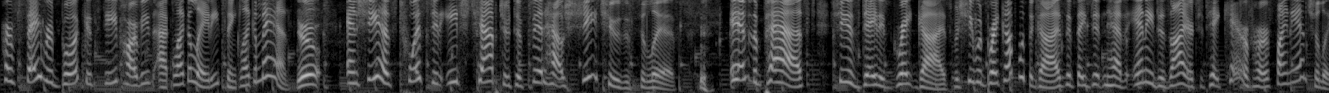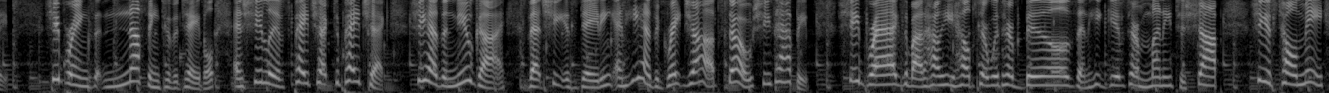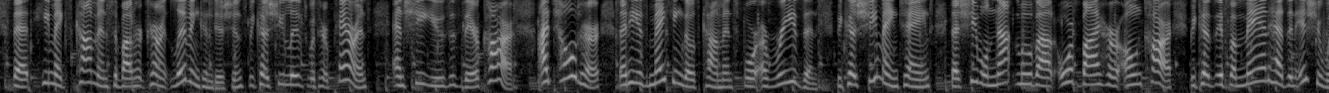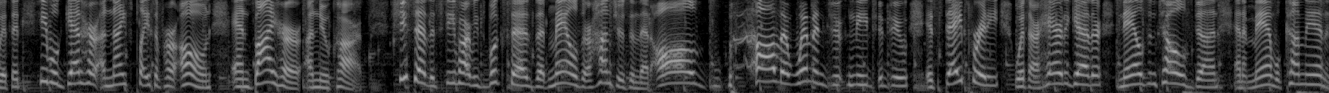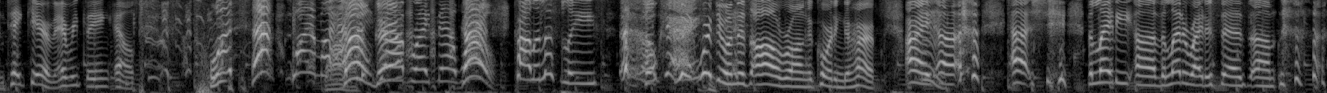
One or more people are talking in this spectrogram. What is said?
her favorite book is Steve Harvey's Act Like a Lady, Think Like a Man. Yeah. And she has twisted each chapter to fit how she chooses to live. In the past, she has dated great guys, but she would break up with the guys if they didn't have any desire to take care of her financially. She brings nothing to the table and she lives paycheck to paycheck. She has a new guy that she is dating and he has a great job, so she's happy. She brags about how he helps her with her bills and he gives her money to shop. She has told me that he makes comments about her current living conditions because she lives with her parents and she uses their car. I told her that he is making those comments for a reason because she maintains that she will not move out or buy her own car because if a man has an issue with it, he will get her a nice place of her own and buy her a new car. She said that Steve Harvey's book says that males are hunters and that all all that women do, need to do is stay pretty with our hair together, nails and toes done, and a man will come in and take care of everything else. what? Why am I Go at this girl. job right now? Why? Go. Carla, let's leave. Okay. We- We're doing this all wrong, according to her. All right. Uh, uh, she, the lady, uh, the letter writer says, um,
